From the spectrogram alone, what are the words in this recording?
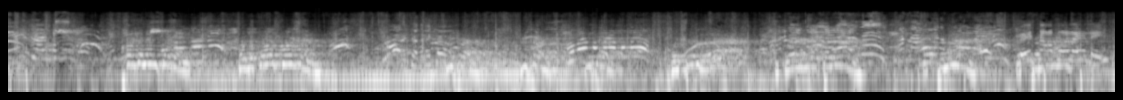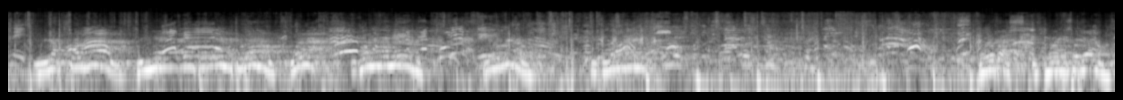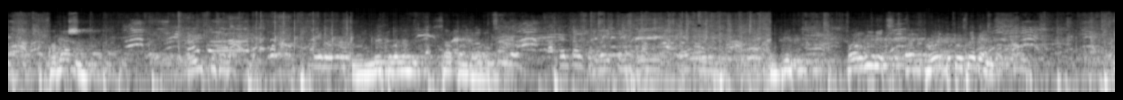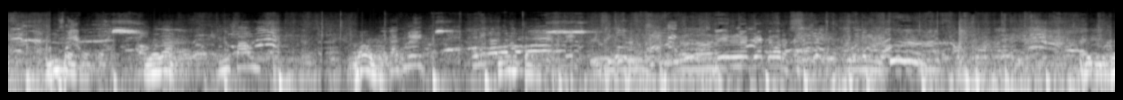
49 seconds for the fourth quarter. For. Wala. Iguana Romero. Romero. Iguana. Iguana Soriano. Soriano. Ulit walang sapa. 4 minutes and 22 seconds. Listen. Wala. Yung foul. Foul.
